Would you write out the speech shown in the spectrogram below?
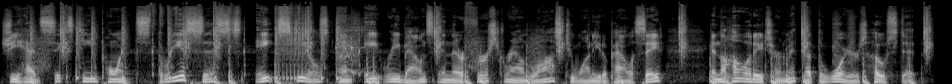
She had 16 points, 3 assists, 8 steals, and 8 rebounds in their first round loss to Wauneta Palisade in the holiday tournament that the Warriors hosted.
